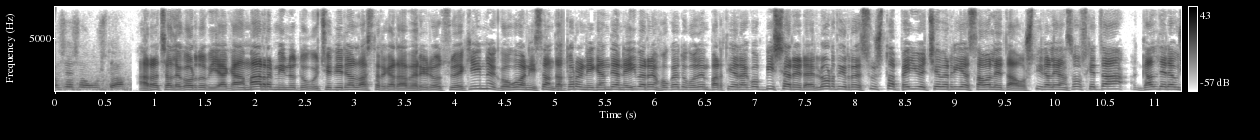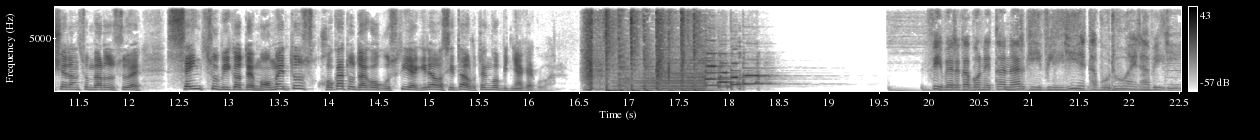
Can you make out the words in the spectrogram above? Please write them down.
oso oso guztua. Arratxalde gordu biak amar minutu gutxi dira lastergara berriro zuekin, gogoan izan datorren igandean eibarren jokatuko den partiarako bizarrera elordi rezusta peio etxeberria zabaleta ostiralean zozketa galdera hausia erantzun behar duzue. Zeintzu bikote momentuz jokatutako guztiak irabazita urtengo binakakoan. Zibergabonetan argi ibili eta burua erabili.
